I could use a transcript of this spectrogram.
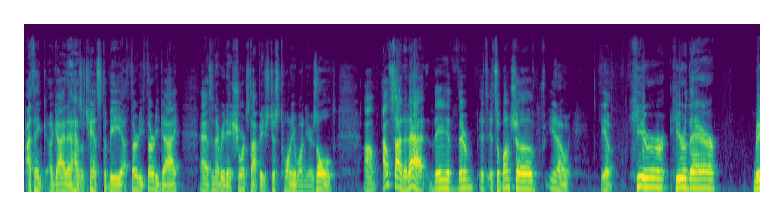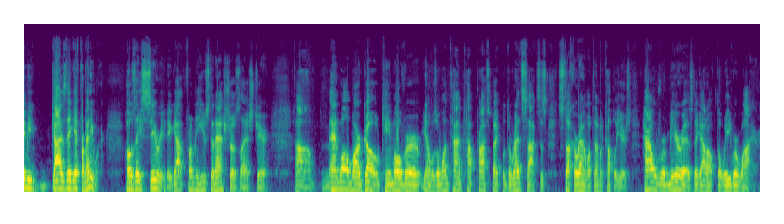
I think, a guy that has a chance to be a 30 30 guy as an everyday shortstop. He's just 21 years old. Um, outside of that, they they're it's, it's a bunch of you know, you know here here there, maybe guys they get from anywhere. Jose Siri they got from the Houston Astros last year. Um, Manuel Margot came over, you know, was a one-time top prospect with the Red Sox, has stuck around with them a couple years. Harold Ramirez, they got off the waiver wire.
